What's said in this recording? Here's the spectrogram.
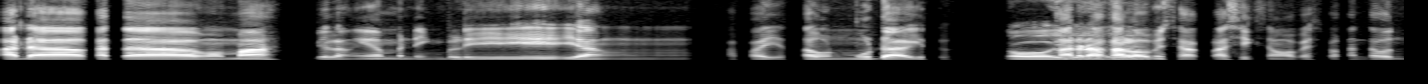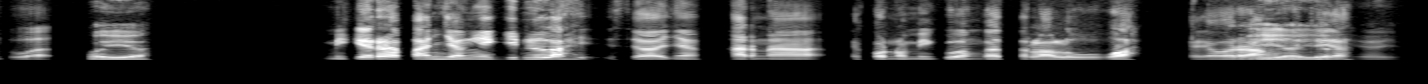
ada kata mama bilangnya mending beli yang apa ya tahun muda gitu. oh Karena iya, kalau iya. misal klasik sama Vespa kan tahun tua. oh iya. Mikirnya panjangnya gini lah istilahnya karena ekonomi gua nggak terlalu wah kayak orang Iya, gitu iya. ya. Iya, iya.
